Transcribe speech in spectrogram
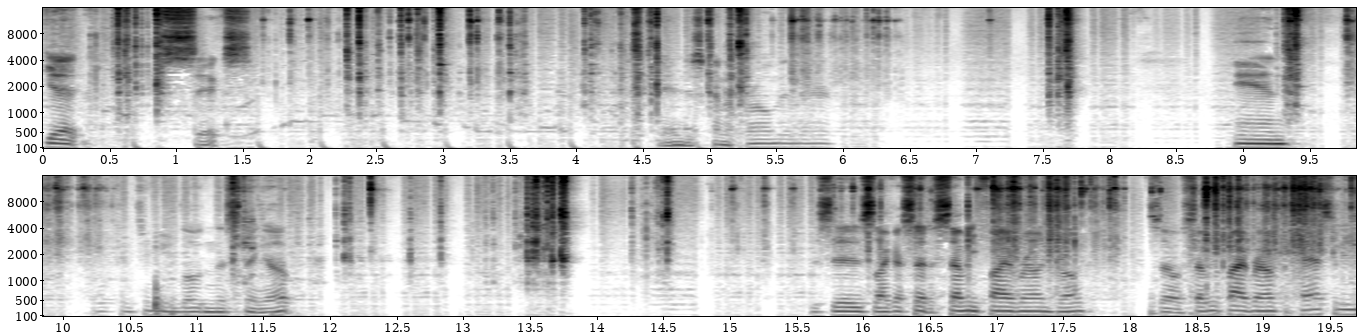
get six. And just kind of throw them in there. And we'll continue loading this thing up. This is, like I said, a 75 round drum. So 75 round capacity.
